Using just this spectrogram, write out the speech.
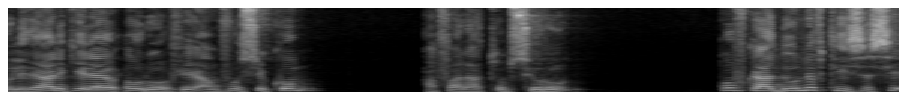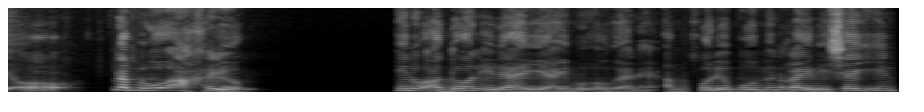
Walidaalika ilahi wuxuu uri wafii anfusikum afalaa tubsiruun. Qofka hadduu naftiisa si oo dhab u akriyo inuu addoon ilaahay yahay buu ogaanay am khuliquu min gayri shayin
